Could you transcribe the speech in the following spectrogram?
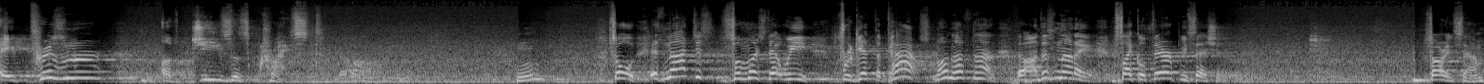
a prisoner of Jesus Christ. Hmm? So it's not just so much that we forget the past. No, that's not. Uh, this is not a psychotherapy session. Sorry, Sam.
